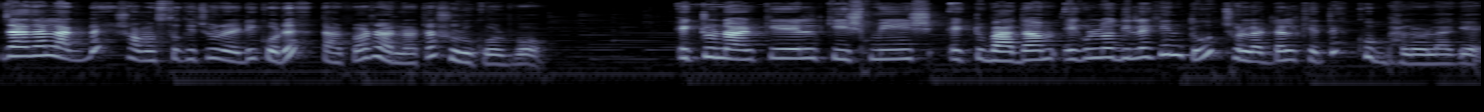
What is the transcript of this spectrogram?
যা যা লাগবে, সমস্ত কিছু রেডি করে তারপর রান্নাটা শুরু করব। একটু নারকেল, কিশমিশ, একটু বাদাম, এগুলো দিলে কিন্তু ছোলার ডাল খেতে খুব ভালো লাগে।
